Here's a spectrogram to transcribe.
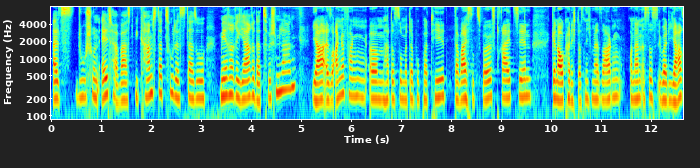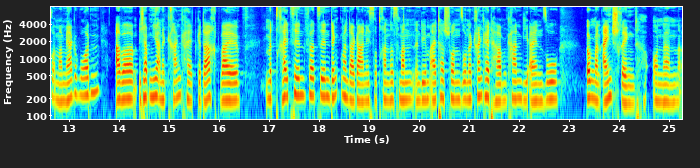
als du schon älter warst. Wie kam es dazu, dass da so mehrere Jahre dazwischen lagen? Ja, also angefangen ähm, hat es so mit der Pubertät. Da war ich so 12, 13. Genau kann ich das nicht mehr sagen. Und dann ist es über die Jahre immer mehr geworden. Aber ich habe nie an eine Krankheit gedacht, weil mit 13, 14 denkt man da gar nicht so dran, dass man in dem Alter schon so eine Krankheit haben kann, die einen so irgendwann einschränkt. Und dann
